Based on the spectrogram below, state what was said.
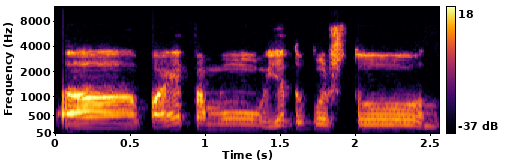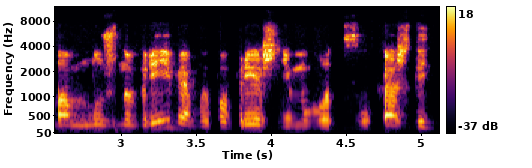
Э, поэтому я думаю, что нам нужно время, мы по-прежнему вот каждый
